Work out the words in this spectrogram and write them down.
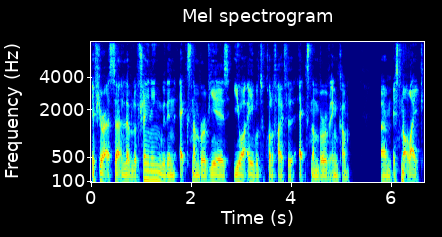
if you're at a certain level of training within x number of years you are able to qualify for x number of income. Um, it's not like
